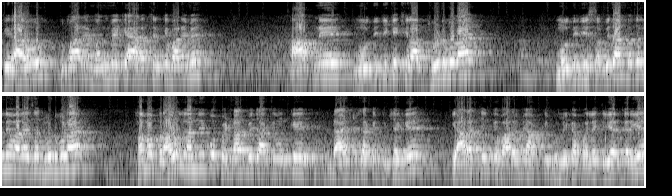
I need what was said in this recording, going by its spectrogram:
कि राहुल, तुम्हारे मन में क्या आरक्षण के बारे में आपने मोदी जी के खिलाफ झूठ बोला है। मोदी जी संविधान बदलने वाला ऐसा झूठ बोला है। हम अब राहुल गांधी को पंडाल में जाके उनके डायस पे जाके पूछेंगे कि आरक्षण के बारे में आपकी भूमिका पहले क्लियर करिए,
